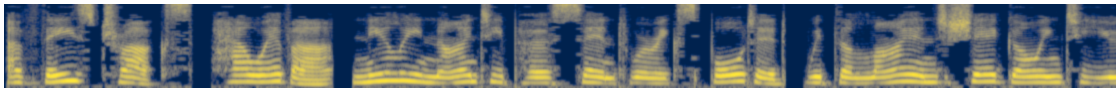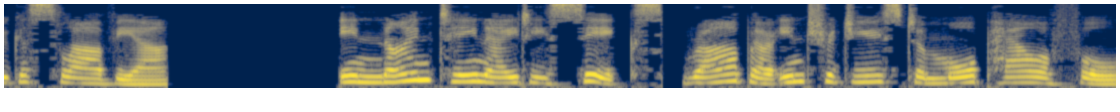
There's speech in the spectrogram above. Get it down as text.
Of these trucks, however, nearly 90% were exported, with the lion's share going to Yugoslavia. In 1986, Raba introduced a more powerful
